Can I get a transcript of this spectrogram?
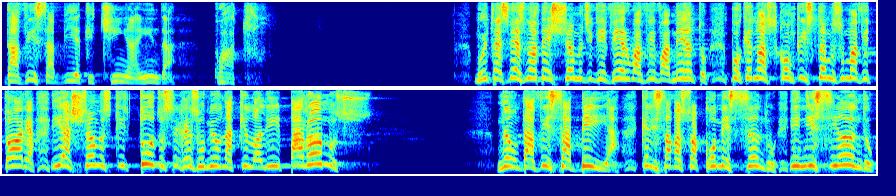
Davi sabia que tinha ainda quatro. Muitas vezes nós deixamos de viver o avivamento porque nós conquistamos uma vitória e achamos que tudo se resumiu naquilo ali e paramos. Não, Davi sabia que ele estava só começando, iniciando.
